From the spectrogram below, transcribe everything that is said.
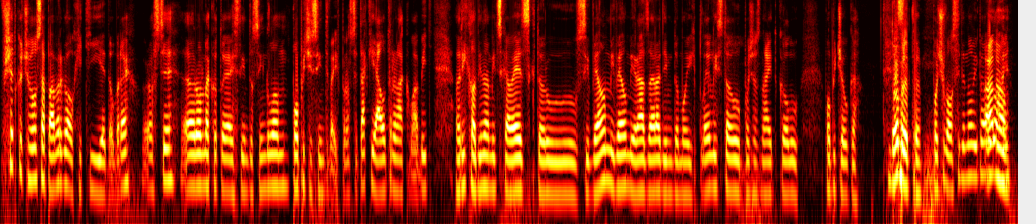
všetko, čoho sa Powerglove chytí, je dobre, proste. E, rovnako to je aj s týmto singlom. Popiči Synthwave, proste taký outro, ako má byť. Rýchla dynamická vec, ktorú si veľmi, veľmi rád zaradím do mojich playlistov počas Nightcallu. Popičovka. Dobre to. Počúval si ten nový Powerglove? Áno.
